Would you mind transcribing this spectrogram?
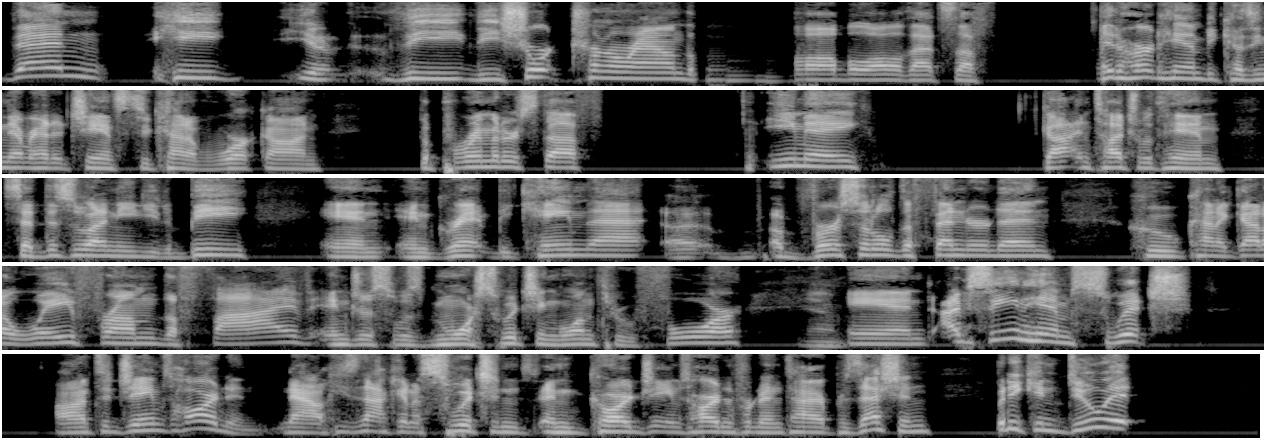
Then he, you know, the the short turnaround, the bubble, all that stuff it hurt him because he never had a chance to kind of work on the perimeter stuff. Ime got in touch with him, said, This is what I need you to be. And, and Grant became that uh, a versatile defender then who kind of got away from the five and just was more switching one through four. Yeah. And I've seen him switch onto James Harden. Now, he's not going to switch and, and guard James Harden for an entire possession, but he can do it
